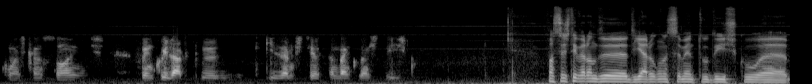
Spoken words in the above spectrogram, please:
com as canções foi um cuidado que, que quisemos ter também com este disco. Vocês tiveram de adiar o lançamento do disco uh,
